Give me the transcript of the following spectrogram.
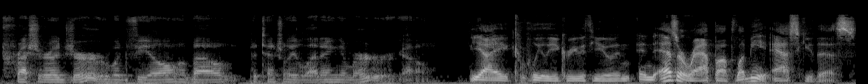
pressure a juror would feel about potentially letting a murderer go. Yeah, I completely agree with you. And, and as a wrap up, let me ask you this.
